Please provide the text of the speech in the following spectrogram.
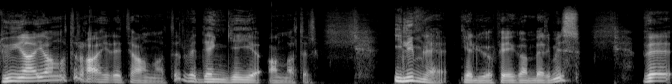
Dünyayı anlatır, ahireti anlatır ve dengeyi anlatır. İlimle geliyor Peygamberimiz ve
